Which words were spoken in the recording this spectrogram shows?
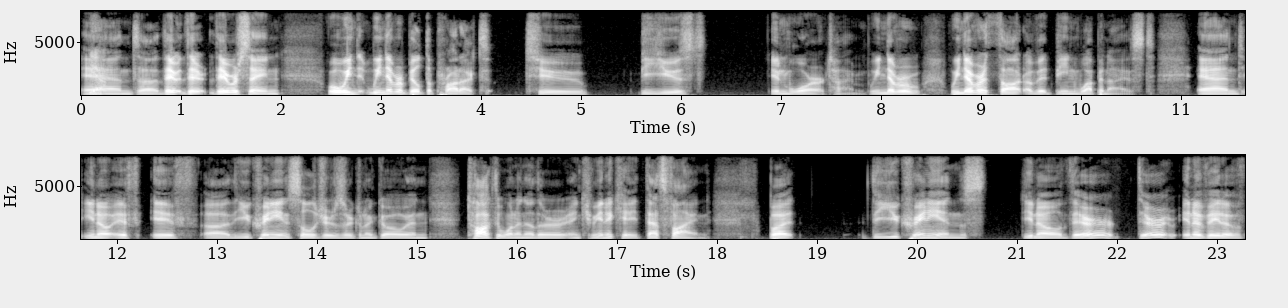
Yeah. and uh, they they they were saying, well, we we never built the product to be used in wartime. We never we never thought of it being weaponized. And you know, if if uh, the Ukrainian soldiers are going to go and talk to one another and communicate, that's fine. But the Ukrainians, you know, they're they're innovative.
